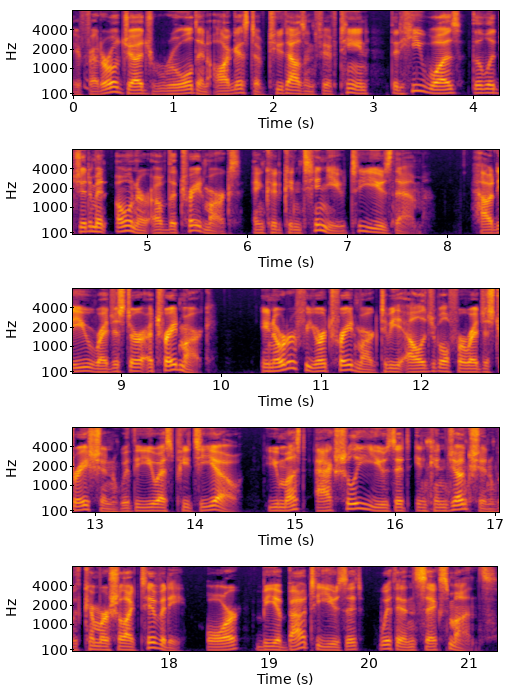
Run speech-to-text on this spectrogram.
a federal judge ruled in August of 2015 that he was the legitimate owner of the trademarks and could continue to use them. How do you register a trademark? In order for your trademark to be eligible for registration with the USPTO, you must actually use it in conjunction with commercial activity or be about to use it within six months.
